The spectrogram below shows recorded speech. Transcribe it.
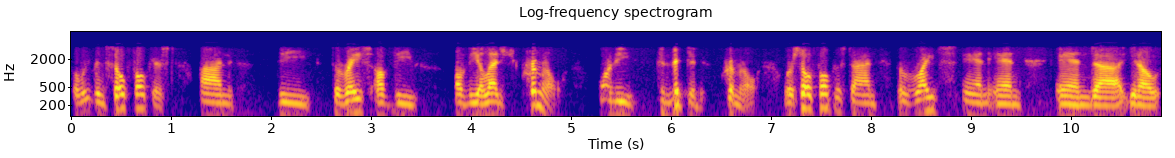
But we've been so focused on the the race of the of the alleged criminal or the convicted criminal. We're so focused on the rights and and and uh, you know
